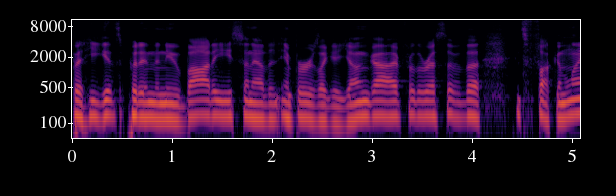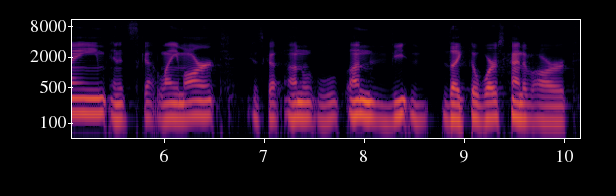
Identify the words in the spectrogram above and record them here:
but he gets put in a new body, so now the emperor's like a young guy for the rest of the it's fucking lame and it's got lame art. It's got un, un like the worst kind of art.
